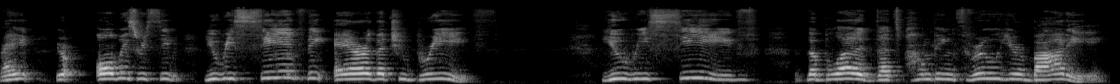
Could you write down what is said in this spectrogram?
Right? You're always receiving, you receive the air that you breathe. You receive the blood that's pumping through your body.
